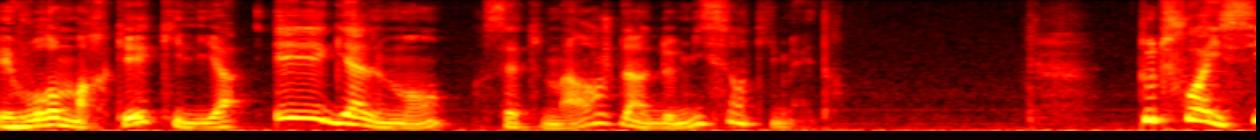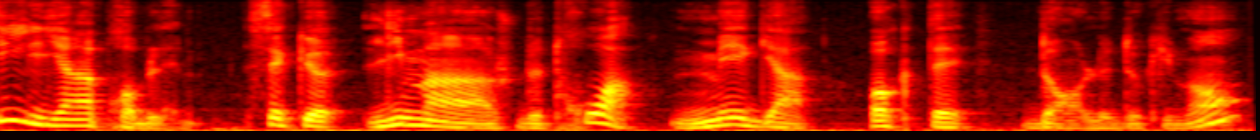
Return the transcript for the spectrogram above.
et vous remarquez qu'il y a également cette marge d'un demi-centimètre. Toutefois ici, il y a un problème, c'est que l'image de 3 mégaoctets dans le document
